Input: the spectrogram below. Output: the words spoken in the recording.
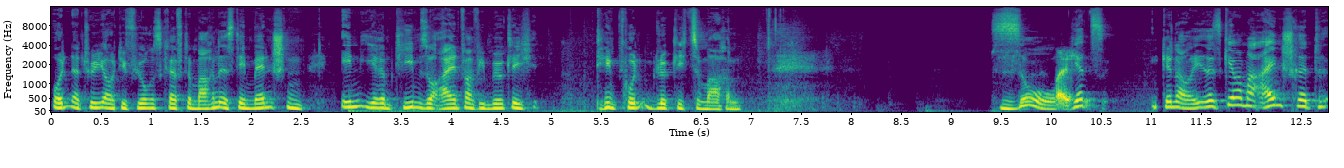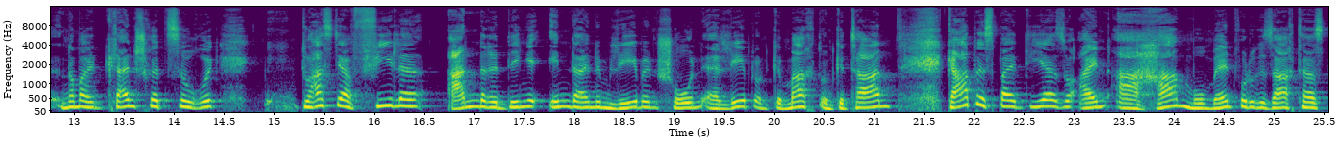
Und natürlich auch die Führungskräfte machen es den Menschen in ihrem Team so einfach wie möglich, den Kunden glücklich zu machen. So, jetzt, genau, jetzt gehen wir mal einen Schritt, nochmal einen kleinen Schritt zurück. Du hast ja viele andere Dinge in deinem Leben schon erlebt und gemacht und getan. Gab es bei dir so einen Aha-Moment, wo du gesagt hast,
